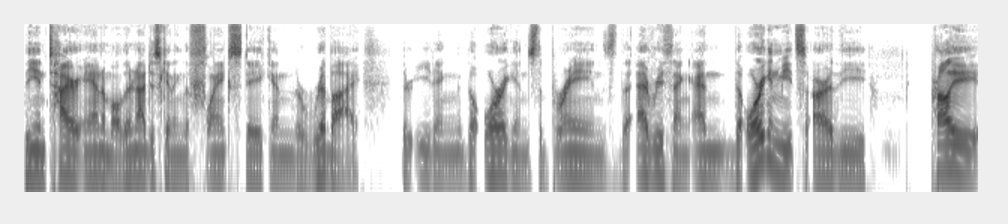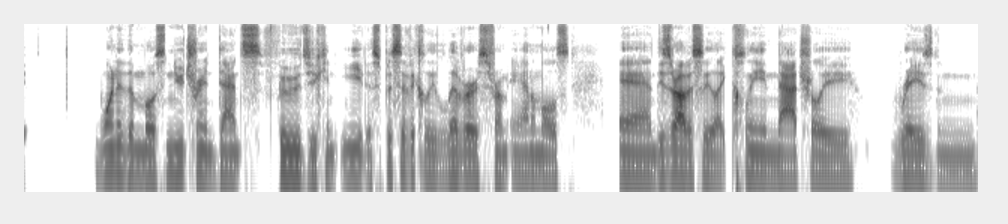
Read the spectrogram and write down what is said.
the entire animal. They're not just getting the flank steak and the ribeye. They're eating the organs the brains the everything and the organ meats are the probably one of the most nutrient dense foods you can eat, is specifically livers from animals. And these are obviously like clean, naturally raised and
